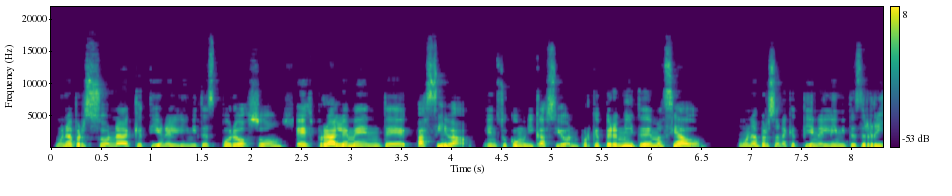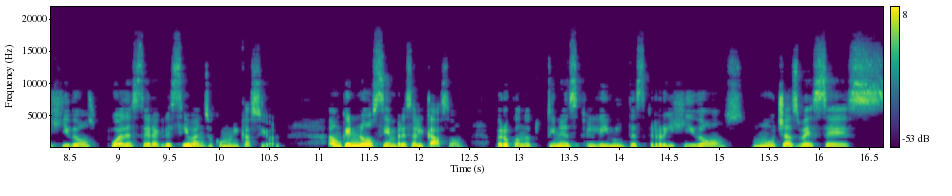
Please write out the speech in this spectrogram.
Una persona que tiene límites porosos es probablemente pasiva en su comunicación porque permite demasiado. Una persona que tiene límites rígidos puede ser agresiva en su comunicación, aunque no siempre es el caso. Pero cuando tú tienes límites rígidos, muchas veces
